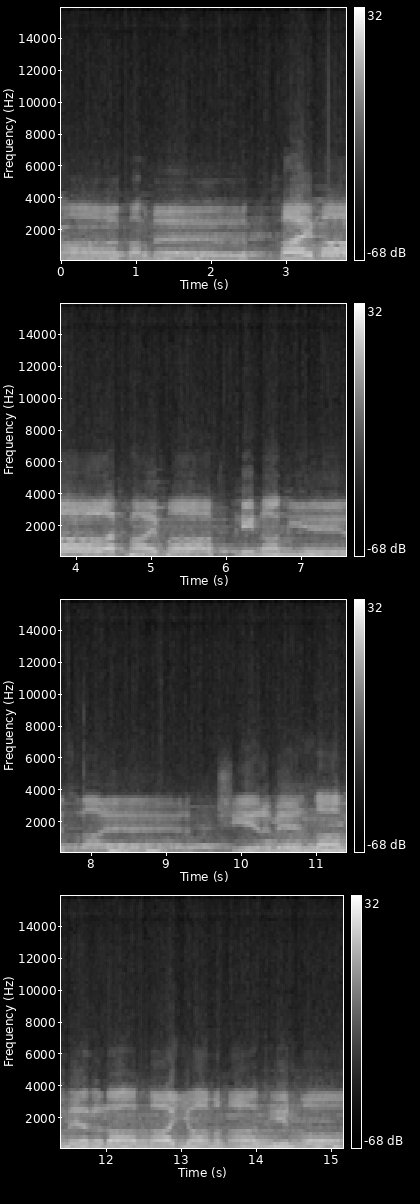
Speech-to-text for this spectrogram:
הכרמל. חיפה, את חיפה, פנינת ישראל. שיר מזמר לך הים התיכון,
